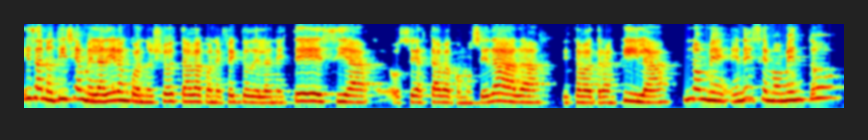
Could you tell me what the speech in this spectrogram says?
esa noticia me la dieron cuando yo estaba con efecto de la anestesia, o sea, estaba como sedada, estaba tranquila. No me, en ese momento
